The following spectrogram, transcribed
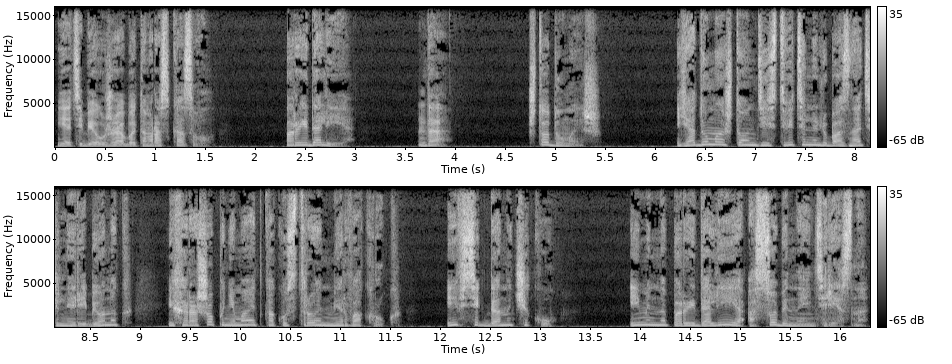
Я тебе уже об этом рассказывал. Параидолия». «Да. Что думаешь?» «Я думаю, что он действительно любознательный ребенок и хорошо понимает, как устроен мир вокруг. И всегда на чеку. Именно параидолия особенно интересна,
